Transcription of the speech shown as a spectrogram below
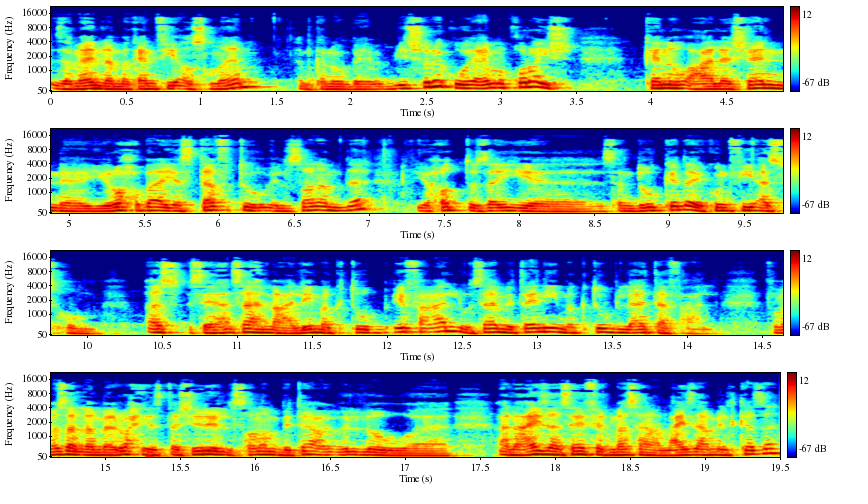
زمان لما كان في أصنام لما كانوا بيشركوا أيام قريش كانوا علشان يروحوا بقى يستفتوا الصنم ده يحطوا زي صندوق كده يكون فيه أسهم. سهم عليه مكتوب افعل وسهم تاني مكتوب لا تفعل. فمثلا لما يروح يستشير الصنم بتاعه يقول له أنا عايز أسافر مثلا ولا عايز أعمل كذا.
